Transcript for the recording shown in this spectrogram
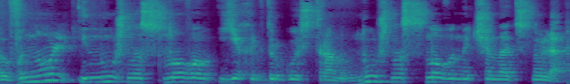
в ноль, и нужно снова ехать в другую страну, нужно снова начинать с нуля,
